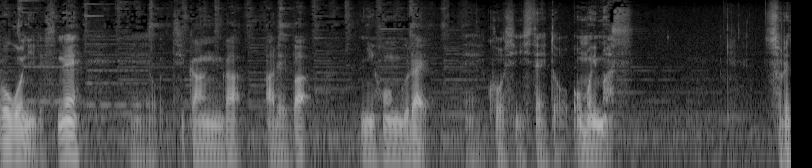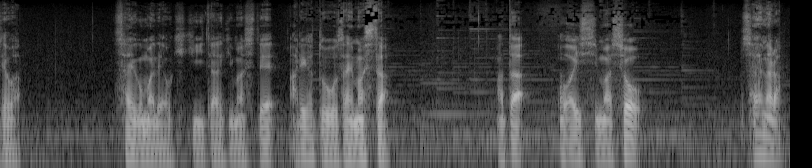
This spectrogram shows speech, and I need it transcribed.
午後にですね、え、時間があれば2本ぐらい、え、更新したいと思います。それでは最後までお聴きいただきましてありがとうございました。またお会いしましょう。さよなら。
